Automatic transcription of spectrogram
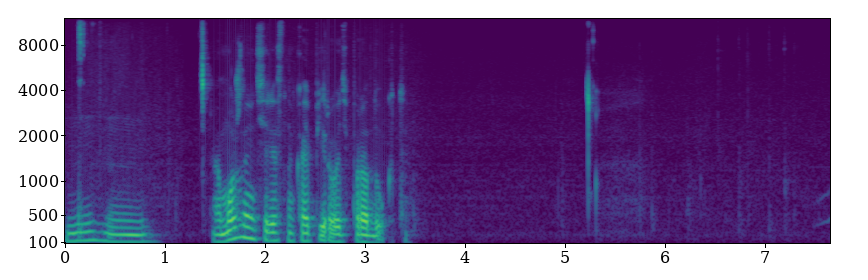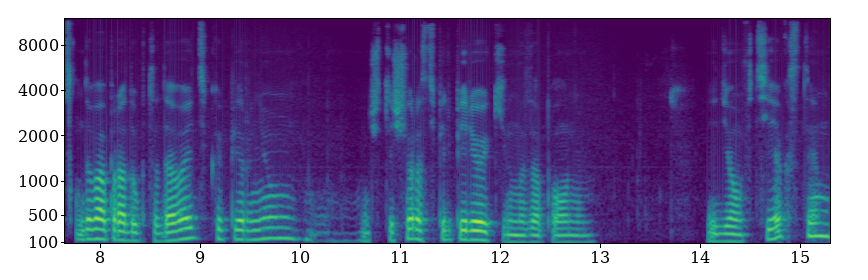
Угу. А можно, интересно, копировать продукты? Два продукта давайте копернем. Значит, еще раз теперь периокин мы заполним. Идем в тексты.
